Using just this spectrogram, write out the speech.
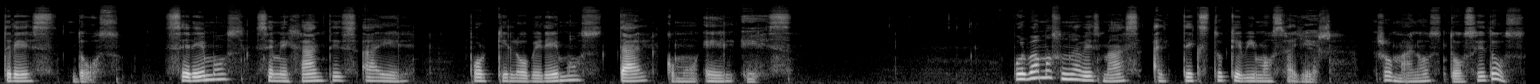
3, 2. Seremos semejantes a Él, porque lo veremos tal como Él es. Volvamos una vez más al texto que vimos ayer, Romanos 12.2.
